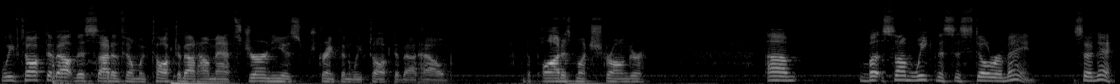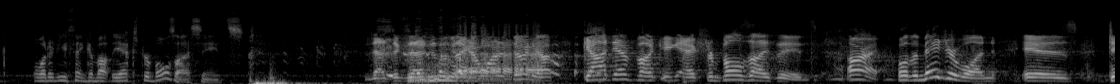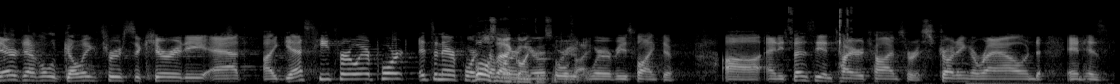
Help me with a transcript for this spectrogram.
we've talked about this side of the film. We've talked about how Matt's journey is strengthened. We've talked about how the plot is much stronger. Um, but some weaknesses still remain. So, Nick, what did you think about the extra bullseye scenes? That's exactly the thing I wanted to talk about. Goddamn fucking extra bullseye scenes. All right. Well, the major one is Daredevil going through security at, I guess, Heathrow Airport. It's an airport Bullseye somewhere going in through Europe, where- security. wherever he's flying to. Uh, and he spends the entire time sort of strutting around in his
